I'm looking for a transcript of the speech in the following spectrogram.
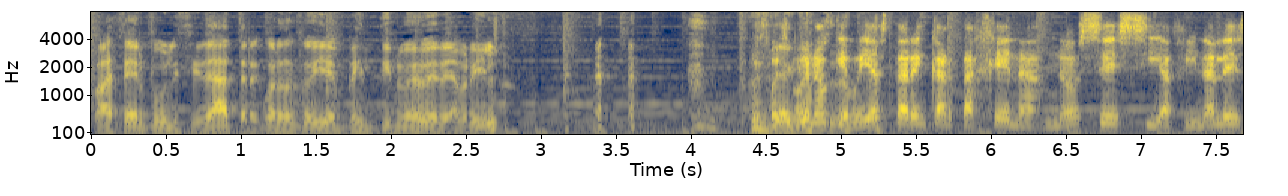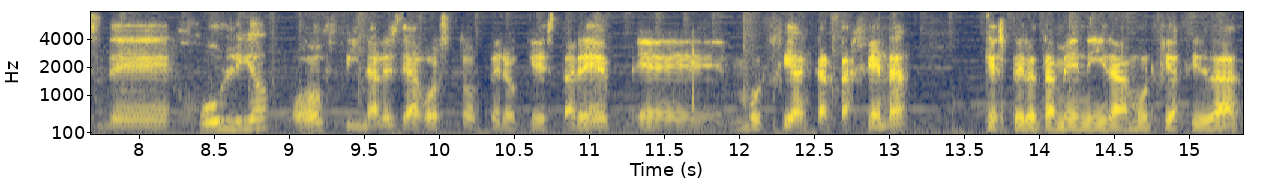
para hacer publicidad. Te recuerdo que hoy es 29 de abril. Si Pues bueno, que voy a estar en Cartagena. No sé si a finales de julio o finales de agosto, pero que estaré eh, en Murcia, en Cartagena, que espero también ir a Murcia ciudad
